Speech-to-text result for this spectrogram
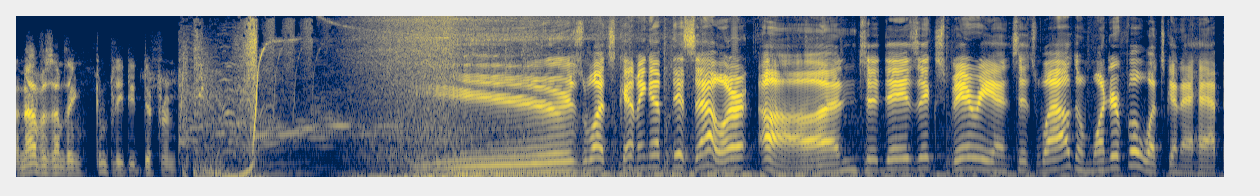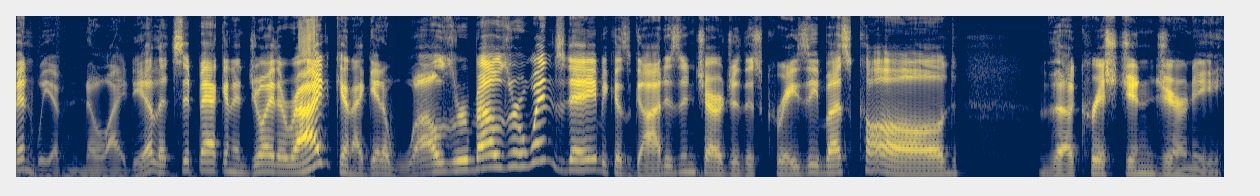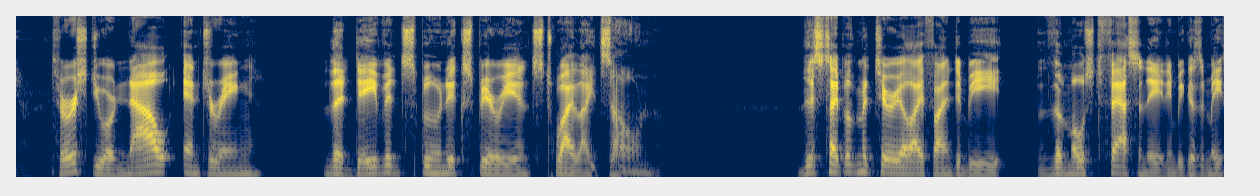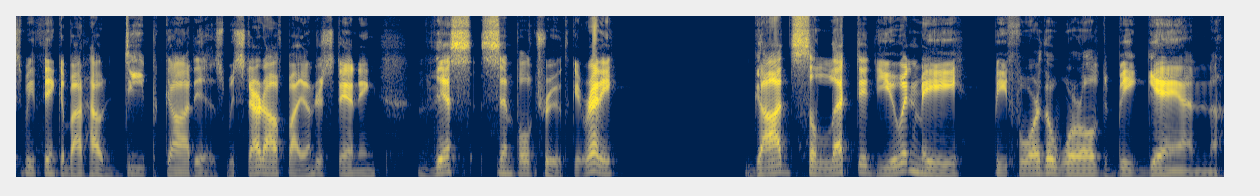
And now for something completely different. Here's what's coming up this hour on today's experience. It's wild and wonderful. What's going to happen? We have no idea. Let's sit back and enjoy the ride. Can I get a Wowzer Bowser Wednesday? Because God is in charge of this crazy bus called the Christian Journey. First, you are now entering the David Spoon Experience Twilight Zone. This type of material I find to be the most fascinating because it makes me think about how deep God is. We start off by understanding this simple truth. Get ready. God selected you and me before the world began.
